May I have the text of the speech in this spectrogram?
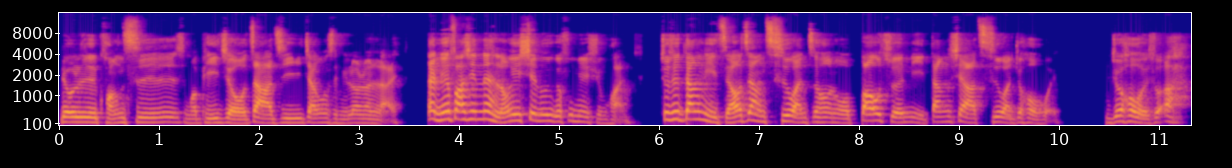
六日狂吃什么啤酒、炸鸡、加工食品乱乱来。但你会发现，那很容易陷入一个负面循环，就是当你只要这样吃完之后呢，我包准你当下吃完就后悔，你就后悔说啊，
